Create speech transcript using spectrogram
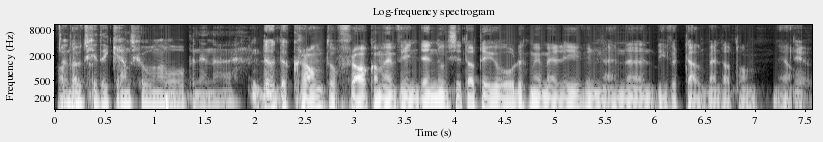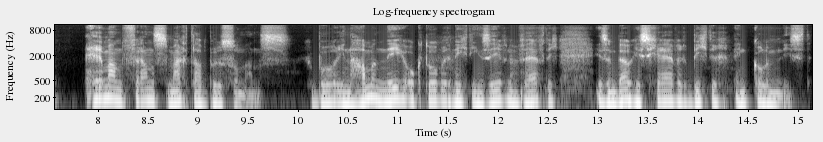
Dan doet je de krant gewoon al open. En, uh... de, de krant of vraag aan mijn vriendin hoe zit dat tegenwoordig met mijn leven. En die vertelt mij dat dan. Ja. Ja. Herman Frans Marta Brusselmans geboren in Hamme, 9 oktober 1957, is een Belgisch schrijver, dichter en columnist.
